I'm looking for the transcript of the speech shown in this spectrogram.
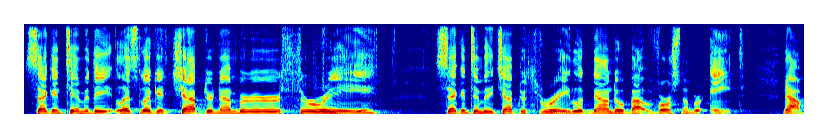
Second Timothy, let's look at chapter number 3. 2 Timothy chapter 3. Look down to about verse number 8. Now,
